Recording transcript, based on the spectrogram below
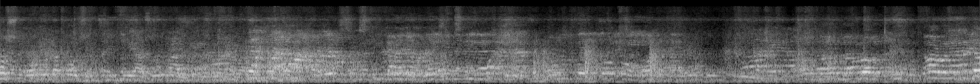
tapos puro na po si Tiki Asukal. Para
